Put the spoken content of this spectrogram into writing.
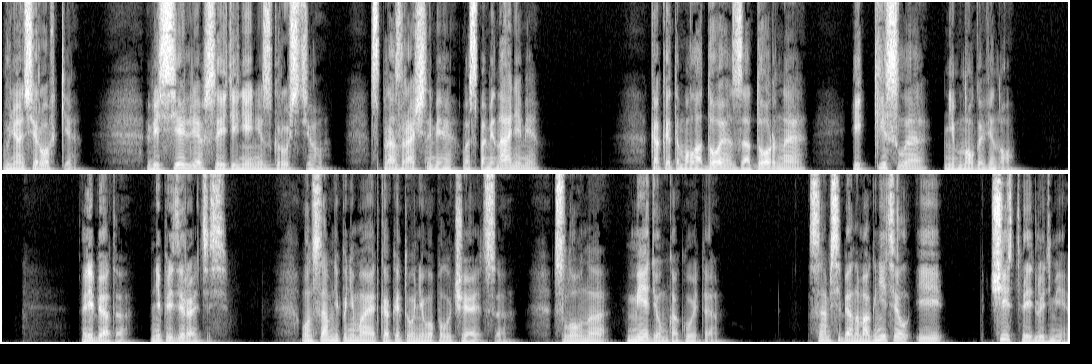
в нюансировке. Веселье в соединении с грустью, с прозрачными воспоминаниями, как это молодое, задорное и кислое немного вино. «Ребята, не придирайтесь». Он сам не понимает, как это у него получается. Словно медиум какой-то. Сам себя намагнитил и чист перед людьми.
